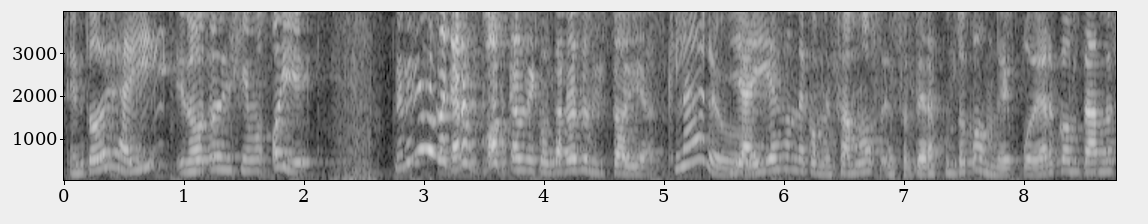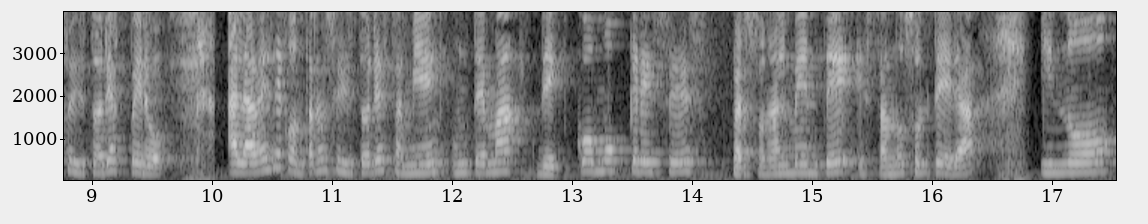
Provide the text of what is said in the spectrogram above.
Entonces ahí nosotros dijimos, oye, deberíamos sacar un podcast y contar nuestras historias. Claro. Y ahí es donde comenzamos en solteras.com, de poder contar nuestras historias, pero a la vez de contar nuestras historias también un tema de cómo creces personalmente estando soltera y no,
